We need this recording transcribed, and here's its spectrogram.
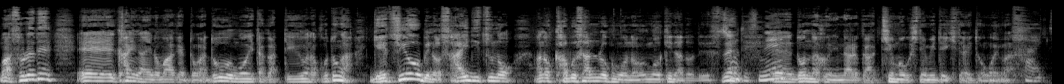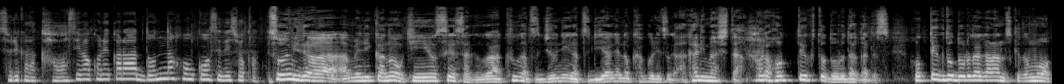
まあ、それで、えー、海外のマーケットがどう動いたかっていうようなことが、月曜日の祭日の、あの、株365の動きなどでですね、そうですねえーどんな風になるか注目して見ていきたいと思います。はい。それから、為替はこれからどんな方向性でしょうか？そういう意味では、アメリカの金融政策が9月、12月利上げの確率が上がりました。これは放っていくとドル高です。放っていくとドル高なんですけども、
